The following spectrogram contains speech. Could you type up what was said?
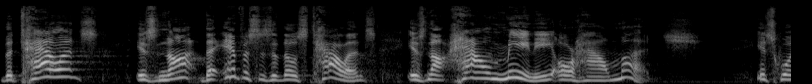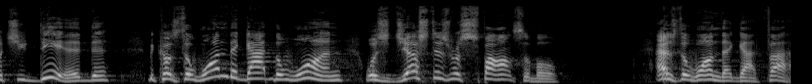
The talents is not, the emphasis of those talents is not how many or how much. It's what you did because the one that got the one was just as responsible as the one that got five.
